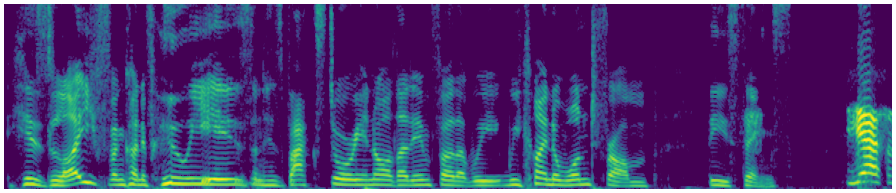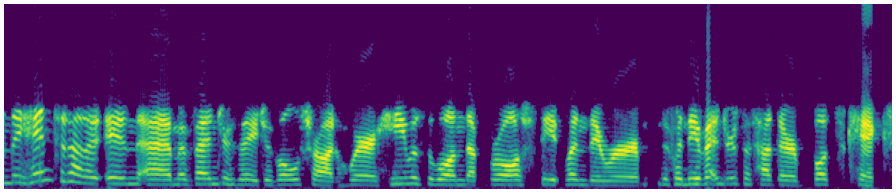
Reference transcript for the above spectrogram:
his life and kind of who he is and his backstory and all that info that we, we kind of want from these things. Yes, and they hinted at it in um, Avengers: Age of Ultron, where he was the one that brought the when they were when the Avengers had had their butts kicked,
